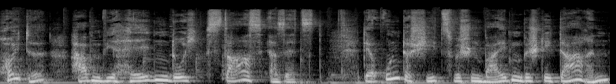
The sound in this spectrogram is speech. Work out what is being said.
Heute haben wir Helden durch Stars ersetzt. Der Unterschied zwischen beiden besteht darin,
